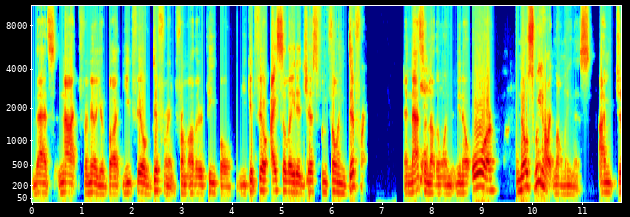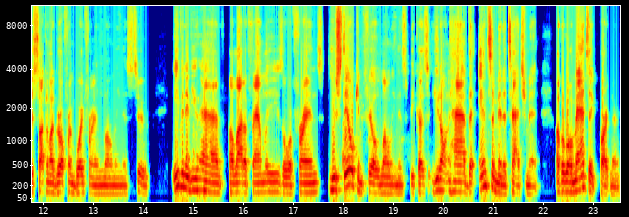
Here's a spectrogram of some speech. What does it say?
that's not familiar, but you feel different from other people. You could feel isolated just from feeling different. And that's yeah. another one, you know, or no sweetheart loneliness. I'm just talking about girlfriend, boyfriend loneliness too. Even if you have a lot of families or friends, you still can feel loneliness because you don't have the intimate attachment of a romantic partner.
